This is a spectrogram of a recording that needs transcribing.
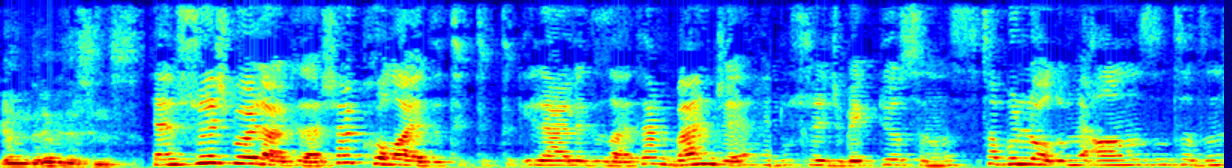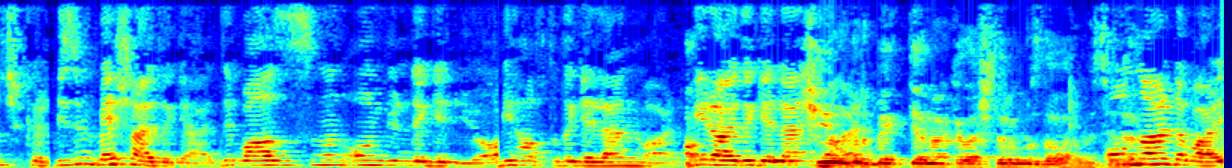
gönderebilirsiniz. Yani süreç böyle arkadaşlar. Kolaydı. Tık tık tık ilerledi zaten. Bence bu süreci bekliyorsanız sabırlı olun ve anınızın tadını çıkarın. Bizim 5 ayda geldi. Bazısının 10 günde geliyor. Bir haftada gelen var. Bir ayda gelen 2 var. yıldır bekleyen arkadaşlarımız da var mesela. Onlar da var.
